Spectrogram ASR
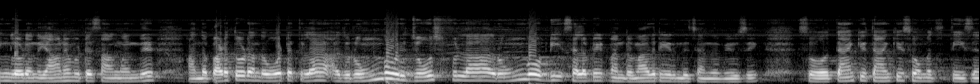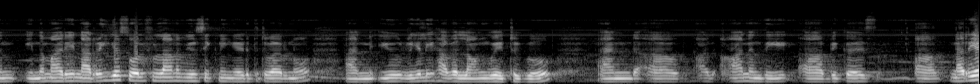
எங்களோட அந்த யானை முட்டை சாங் வந்து அந்த படத்தோட அந்த ஓட்டத்தில் அது ரொம்ப ஒரு ஜோஷ்ஃபுல்லாக ரொம்ப அப்படி செலிப்ரேட் பண்ணுற மாதிரி இருந்துச்சு அந்த music so thank you thank you so much Theesan. இந்த மாதிரி நிறைய சோல்ஃபுல்லான மியூசிக் நீங்கள் எடுத்துகிட்டு வரணும். And you really have a long way to go and Anandhi because நிறைய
